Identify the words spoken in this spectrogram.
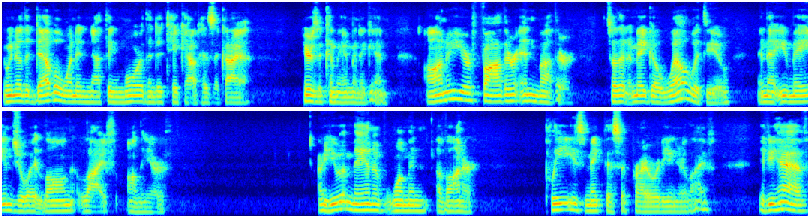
And we know the devil wanted nothing more than to take out Hezekiah. Here's the commandment again Honor your father and mother, so that it may go well with you, and that you may enjoy long life on the earth. Are you a man of woman of honor? Please make this a priority in your life. If you have,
